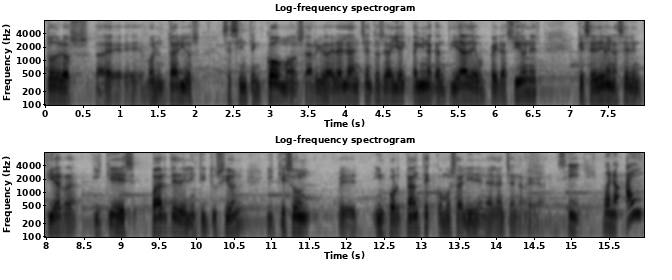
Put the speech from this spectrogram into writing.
todos los voluntarios se sienten cómodos arriba de la lancha, entonces hay, hay una cantidad de operaciones que se deben hacer en tierra y que es parte de la institución y que son eh, importantes como salir en la lancha a navegar. Sí, bueno, hay,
